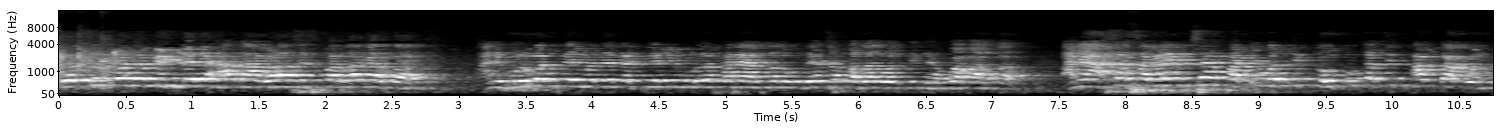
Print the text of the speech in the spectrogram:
कर्तृत्वाने भिडलेले हात आभाळाची स्पर्धा करतात आणि गुणवत्तेमध्ये नटलेली मुलं खऱ्या अर्थानं उद्याच्या पदावरती झेपा मारतात आणि अशा सगळ्यांच्या पाठीवरती कौतुकाची थाप टाकून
